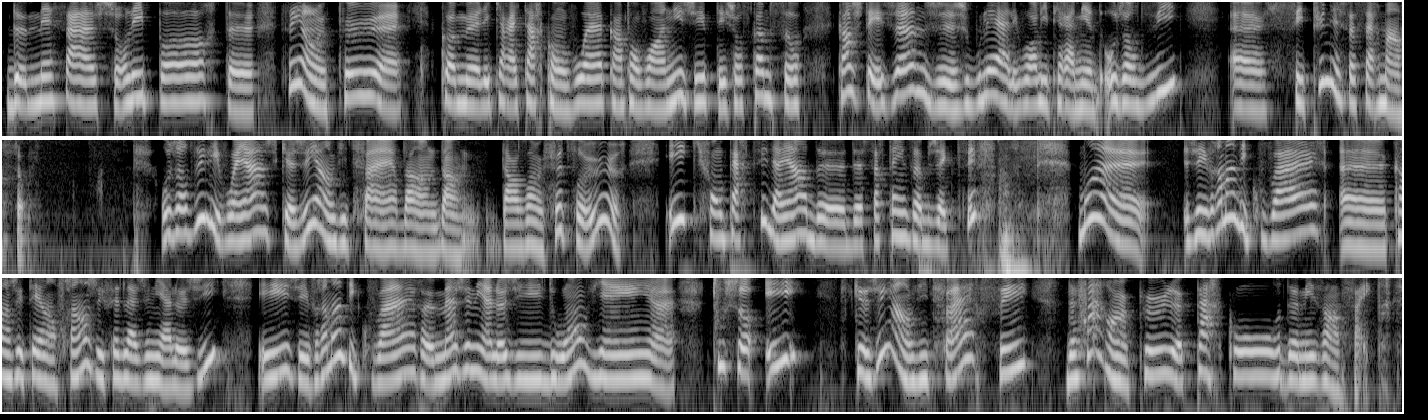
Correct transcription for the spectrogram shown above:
de messages sur les portes, euh, tu sais, un peu euh, comme les caractères qu'on voit quand on va en Égypte, des choses comme ça. Quand j'étais jeune, je, voulais aller voir les pyramides. Aujourd'hui, euh, c'est plus nécessairement ça. Aujourd'hui, les voyages que j'ai envie de faire dans, un futur et qui font partie d'ailleurs de certains objectifs, moi, j'ai vraiment découvert euh, quand j'étais en France, j'ai fait de la généalogie et j'ai vraiment découvert euh, ma généalogie, d'où on vient, euh, tout ça. Et ce que j'ai envie de faire, c'est de faire un peu le parcours de mes ancêtres.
